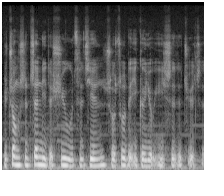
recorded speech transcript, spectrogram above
与壮士真理的虚无之间所做的一个有意识的抉择。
